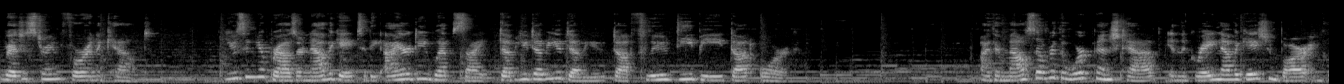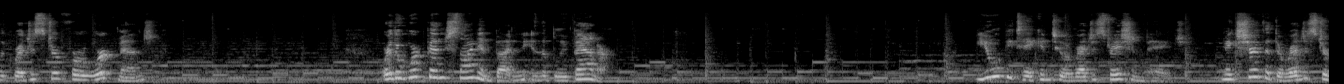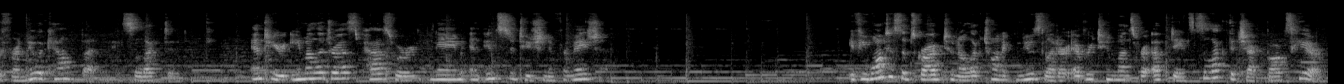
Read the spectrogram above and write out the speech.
Registering for an account. Using your browser, navigate to the IRD website www.fludb.org. Either mouse over the Workbench tab in the gray navigation bar and click Register for a Workbench, or the Workbench sign-in button in the blue banner. You will be taken to a registration page. Make sure that the Register for a New Account button is selected. Enter your email address, password, name, and institution information. If you want to subscribe to an electronic newsletter every two months for updates, select the checkbox here.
